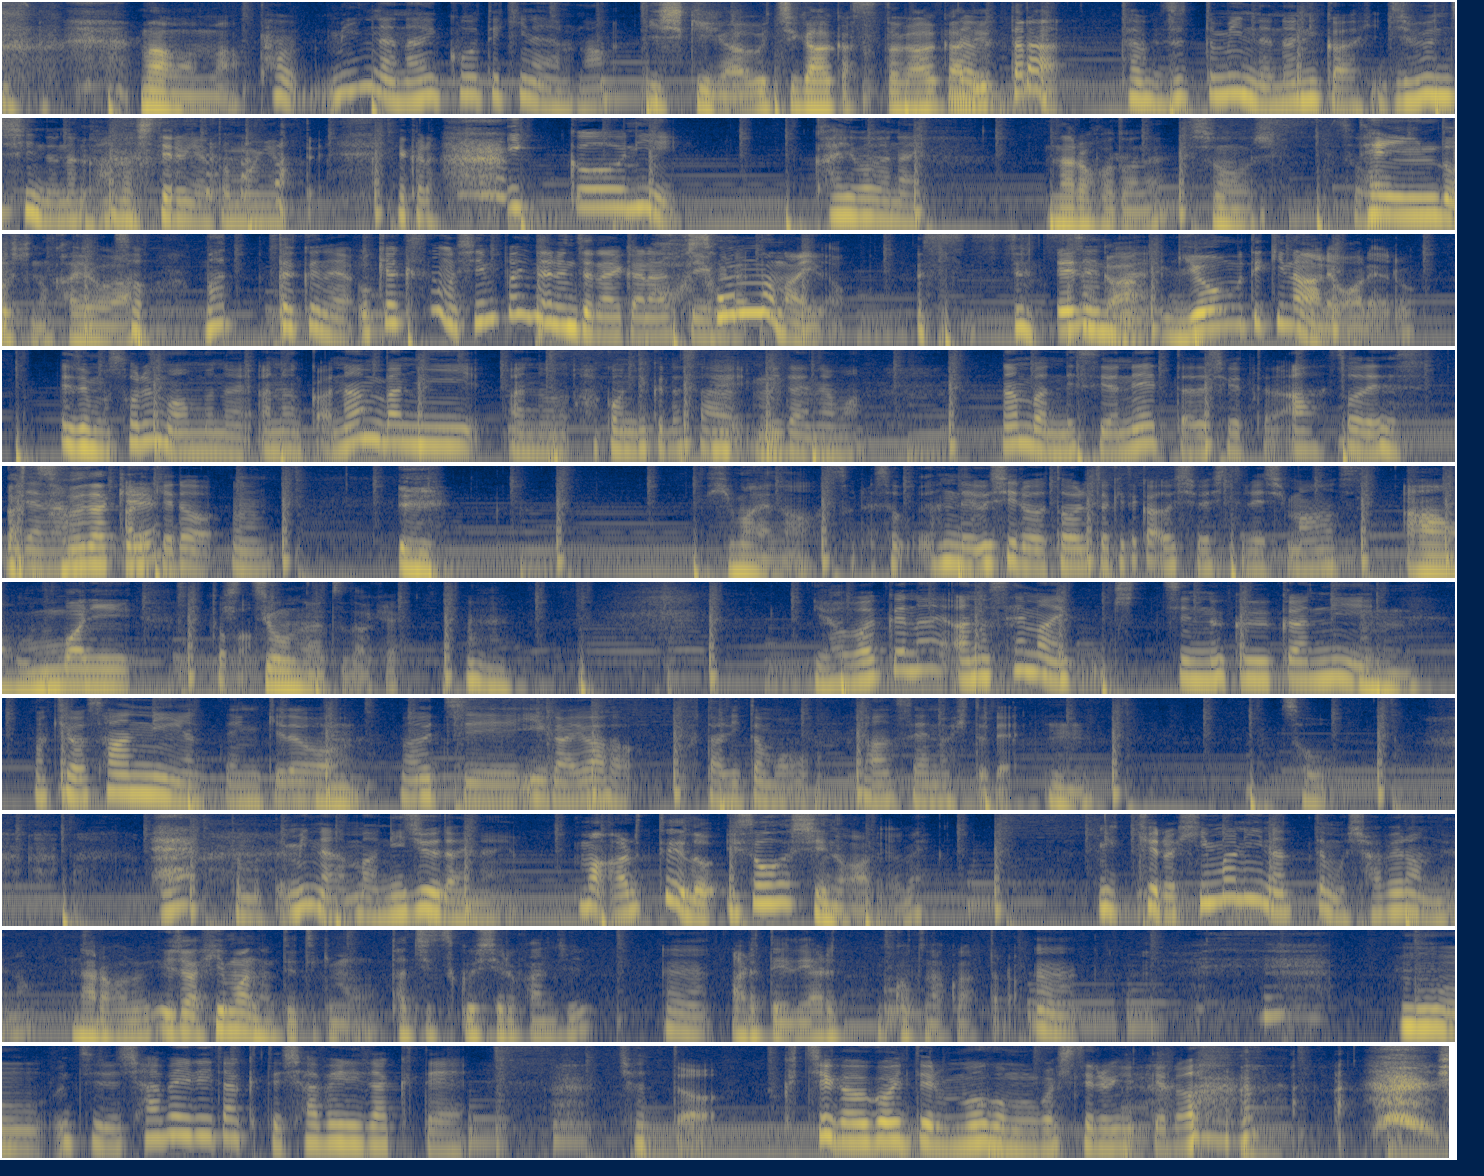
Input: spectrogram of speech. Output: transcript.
まあまあまあ。多分みんな内向的なんやろな。意識が内側か外側かで言ったら多分ずっとみんな何か自分自身で何か話してるんやと思うんやって。だから一向に会話がない。なるほどね。その店員同士の会話そう。が全くない。お客さんも心配になるんじゃないかなっていうそんなないの？全え然ない。業務的なあれはあれやろ？えでもそれもあんまない。あなんか何番にあの運んでください、うんうん。みたいなのは。何番ですよねって私が言ったらあそうです。みたいなそれだけ？あるけどうん。え？暇やなそれ。そうで後ろを通る時とか後ろ失礼します。あーほんまに必要なやつだけ。うん。やばくない？あの狭いキッチンの空間に、うん。まあ、今日3人やってんけど、うん。まあ、うち以外は2人とも男性の人で。うん。そう。え？と思って。みんなまあ20代なんよ。まあある程度忙しいのはあるよね。けど暇になっても喋らんのよな。なるほど。えじゃあ暇になってる時も立ち尽くしてる感じ？うん。ある程度やることなくなったら。うん。もううち喋りたくて喋りたくてちょっと口が動いてるもごもごしてるんやけど。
